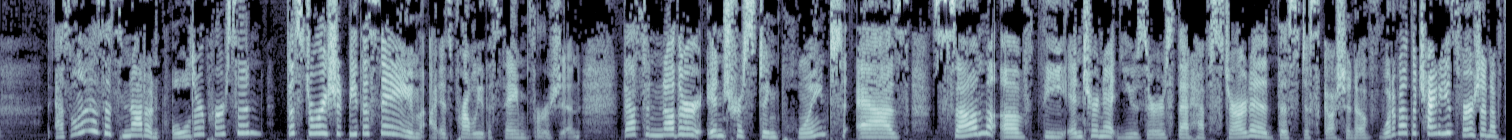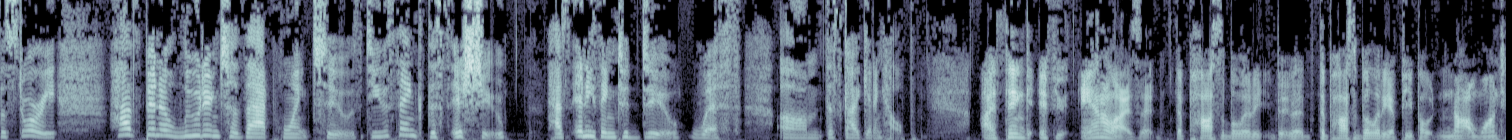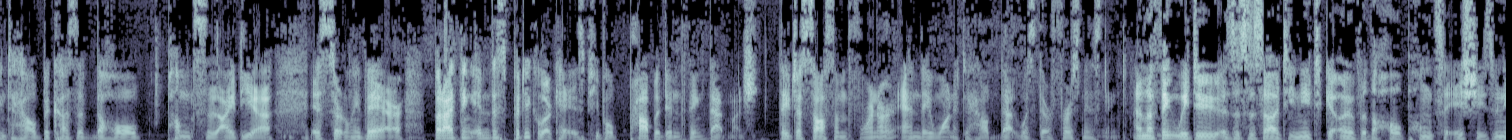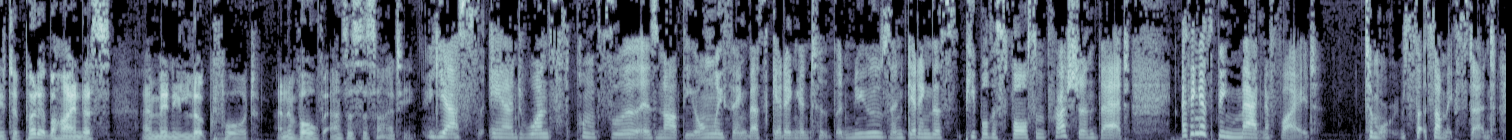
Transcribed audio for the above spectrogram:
as long as it's not an older person, the story should be the same. It's probably the same version. That's another interesting point as some of the internet users that have started this discussion of what about the Chinese version of the story have been alluding to that point too. Do you think this issue has anything to do with um, this guy getting help? I think if you analyze it, the possibility the possibility of people not wanting to help because of the whole 碰瓷 idea is certainly there. But I think in this particular case, people probably didn't think that much. They just saw some foreigner and they wanted to help. That was their first instinct. And I think we do, as a society, need to get over the whole Pengci issues. We need to put it behind us and really look forward and evolve as a society. Yes, and once Peng is not the only thing that's getting into the news and getting this people this false impression that I think it's being magnified to more some extent.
